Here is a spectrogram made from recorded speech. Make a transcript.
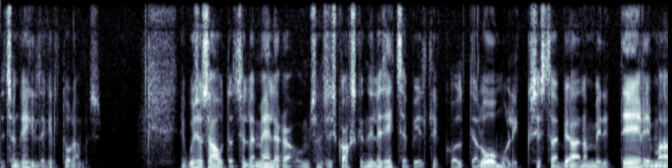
et see on kõigil tegelikult olemas ja kui sa saavutad selle meelerahu, mis on siis kakskümmend neli seitse piltlikult ja loomulik, sest sa ei pea enam mediteerima,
